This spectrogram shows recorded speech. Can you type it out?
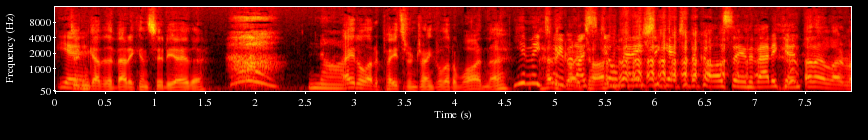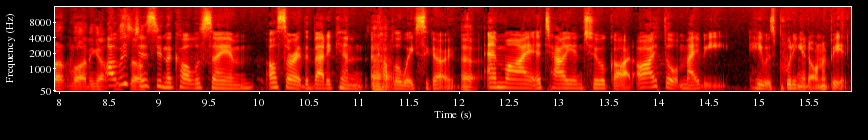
yeah. Didn't go to the Vatican City either. No. I ate a lot of pizza and drank a lot of wine, though. Yeah, me Had too, but I still managed to get to the Colosseum, the Vatican. I don't like lining up. I was stuff. just in the Colosseum. Oh, sorry, the Vatican a couple of weeks ago, Uh. and my Italian tour guide. I thought maybe he was putting it on a bit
